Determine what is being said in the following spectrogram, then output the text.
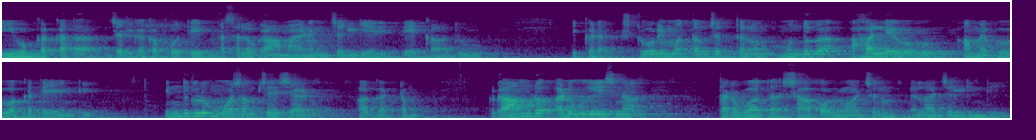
ఈ ఒక్క కథ జరగకపోతే అసలు రామాయణం జరిగేదే కాదు. ఇక్కడ స్టోరీ మొత్తం చెప్తాను. ముందుగా అహల్య ఆమె బువ్వకథ ఏంటి? ఇంద్రుడు మోసం చేశాడు ఆ ఘట్టం. రాముడు అడుగు వేసిన తర్వాత శాప విమోచనం ఎలా జరిగింది?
